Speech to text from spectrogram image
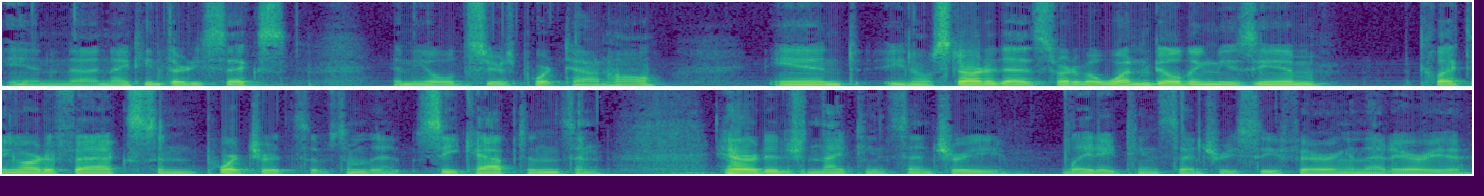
in uh, 1936 in the old Searsport Town Hall, and you know started as sort of a one building museum collecting artifacts and portraits of some of the sea captains and heritage in 19th century, late 18th century seafaring in that area,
